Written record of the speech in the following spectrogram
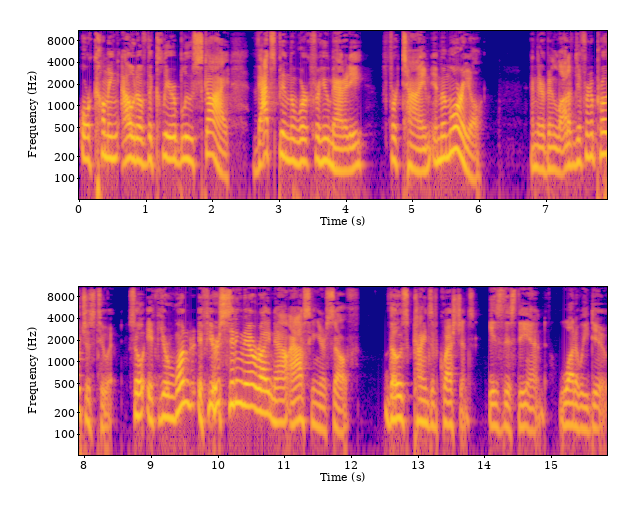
or coming out of the clear blue sky. That's been the work for humanity for time immemorial and there have been a lot of different approaches to it. So if you're wonder, if you're sitting there right now asking yourself those kinds of questions, is this the end? What do we do?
